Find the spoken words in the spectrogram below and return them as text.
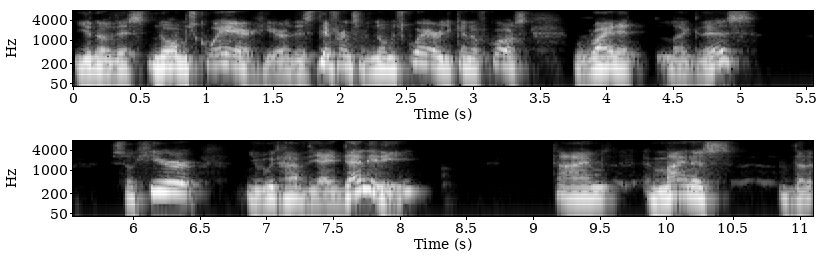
you know, this norm square here, this difference of norm square, you can, of course, write it like this. So here you would have the identity times minus the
